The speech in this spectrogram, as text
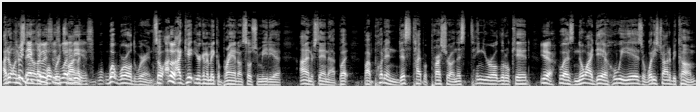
I don't It's understand like, what we're what it trying, like, what world we're in. So I, I get you're going to make a brand on social media. I understand that, but by putting this type of pressure on this ten year old little kid, Yeah. who has no idea who he is or what he's trying to become,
